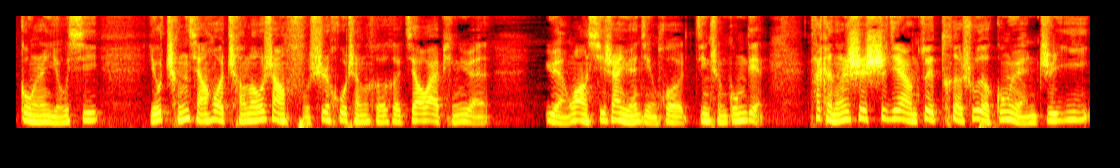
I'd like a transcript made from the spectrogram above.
供人游息。由城墙或城楼上俯视护城河和郊外平原，远望西山远景或京城宫殿。它可能是世界上最特殊的公园之一，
